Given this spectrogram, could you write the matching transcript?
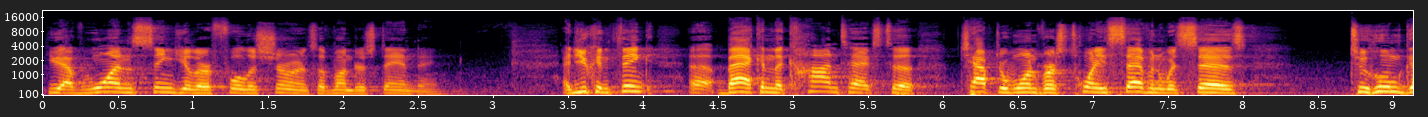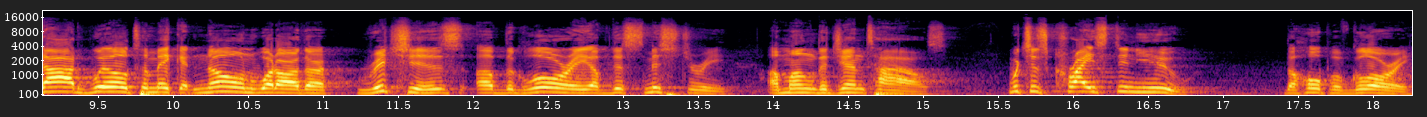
You have one singular full assurance of understanding. And you can think uh, back in the context to chapter 1, verse 27, which says, To whom God willed to make it known what are the riches of the glory of this mystery among the Gentiles, which is Christ in you, the hope of glory.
